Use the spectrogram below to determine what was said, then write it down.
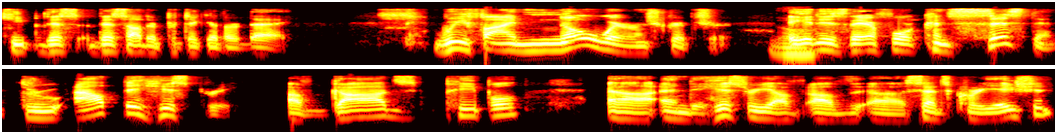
keep this this other particular day." We find nowhere in Scripture No. it is therefore consistent throughout the history of God's people uh, and the history of, of uh, since creation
